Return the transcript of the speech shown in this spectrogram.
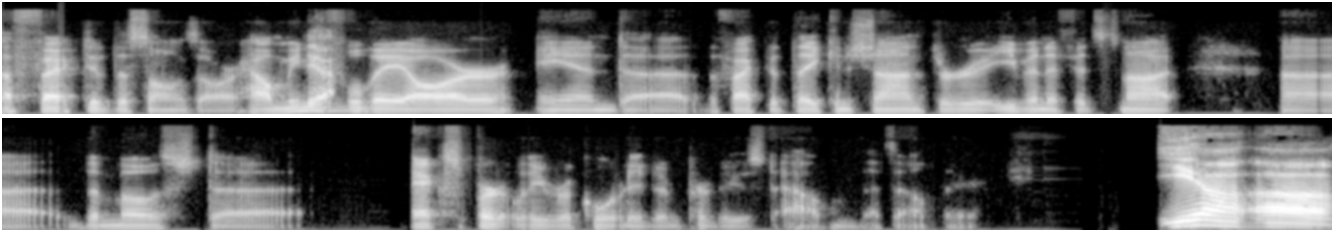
effective the songs are, how meaningful yeah. they are, and uh, the fact that they can shine through even if it's not uh, the most uh, expertly recorded and produced album that's out there. Yeah, uh,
